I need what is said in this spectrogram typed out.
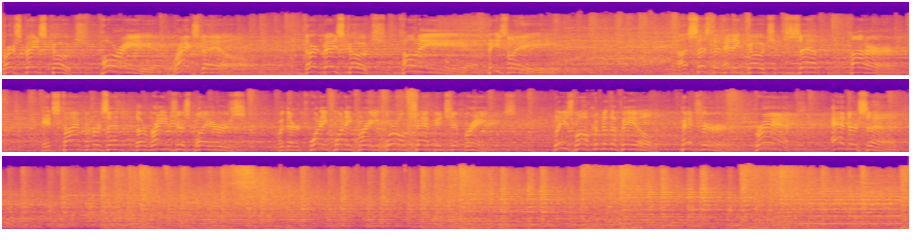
First Base Coach Corey Ragsdale. Third Base Coach Tony Beasley. Assistant hitting coach Seth Conner. It's time to present the Rangers players with their 2023 World Championship rings. Please welcome to the field, pitcher Grant Anderson.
